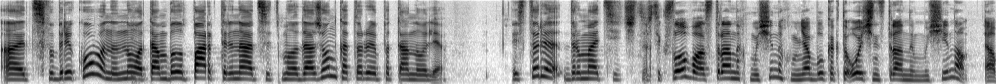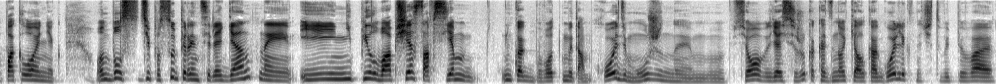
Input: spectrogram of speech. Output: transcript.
э, это сфабрикована, но там было пар 13 молодожен, которые потонули. История драматична. Слушайте, к слову о странных мужчинах, у меня был как-то очень странный мужчина, а, поклонник. Он был, типа, супер интеллигентный и не пил вообще совсем, ну, как бы, вот мы там ходим, ужинаем, все, я сижу как одинокий алкоголик, значит, выпиваю.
